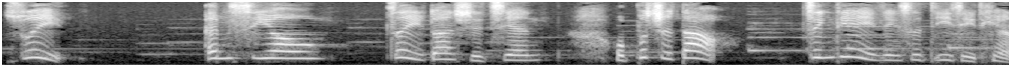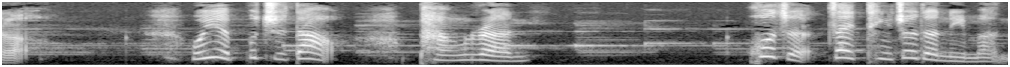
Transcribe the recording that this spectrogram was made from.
所以，MCO 这一段时间，我不知道。今天已经是第几天了？我也不知道旁人或者在听着的你们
